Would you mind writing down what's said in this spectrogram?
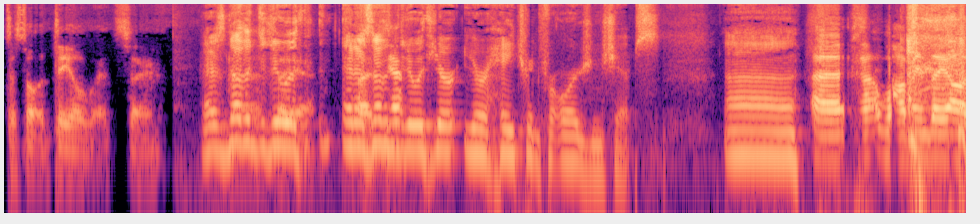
to sort of deal with so it has nothing to do so, with yeah. it has nothing yeah. to do with your your hatred for origin ships uh, uh, well, I mean, they are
